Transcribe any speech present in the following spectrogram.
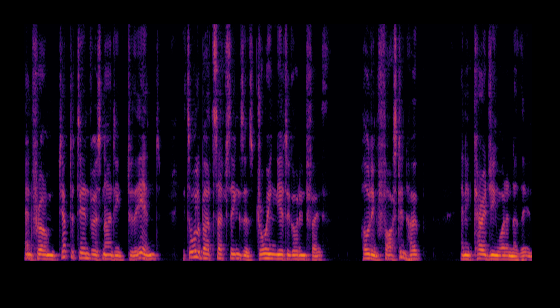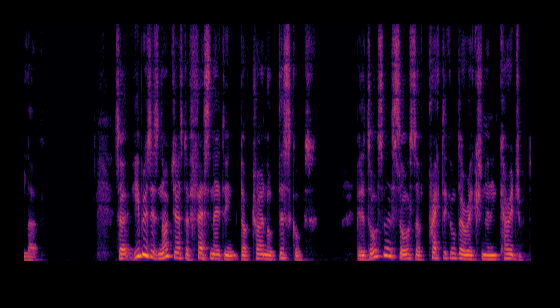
And from chapter 10, verse 19 to the end, it's all about such things as drawing near to God in faith, holding fast in hope, and encouraging one another in love. So, Hebrews is not just a fascinating doctrinal discourse, but it's also a source of practical direction and encouragement,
